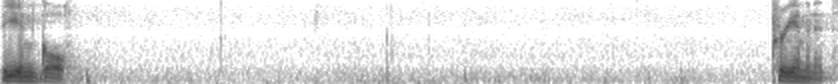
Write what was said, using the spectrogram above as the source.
the end goal. preeminent.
